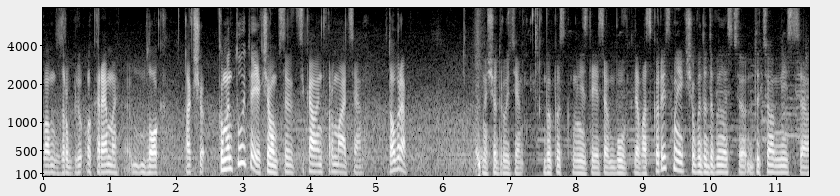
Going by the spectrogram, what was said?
вам зроблю окремий блок. Так що коментуйте, якщо вам це цікава інформація. Добре? Ну що, друзі, випуск, мені здається, був для вас корисний. Якщо ви додивились до цього місця,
